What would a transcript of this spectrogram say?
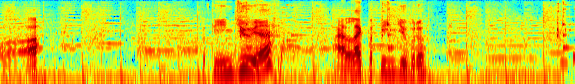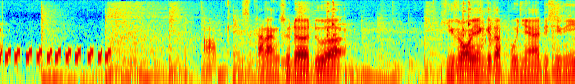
Wah. Petinju ya. I like petinju, Bro. Oke, sekarang sudah dua hero yang kita punya di sini.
